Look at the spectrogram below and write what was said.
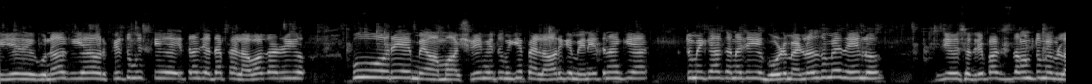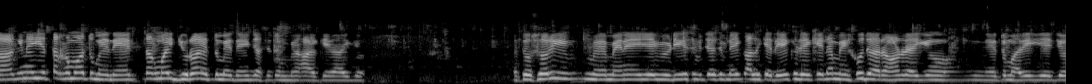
ये गुनाह किया है और फिर तुम इसके इतना ज़्यादा फैलावा कर रही हो। पूरे माशरे में तुम ये फैला रही हो, मैंने इतना किया है। तुम्हें क्या करना चाहिए? गोल्ड मेडल तुम्हें दें लोग। ये सदर पाकिस्तान तुम्हें बुला के ना ये तगमा तुम्हें दें, तगमा जुरा है तुम्हें दें, जैसे तुम आके आएगी तो सॉरी मैं, मैंने ये वीडियो इस वजह से नहीं, कल के देख, देखे ना मैं खुद हैरान रह गई हूँ। तुम्हारी ये जो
